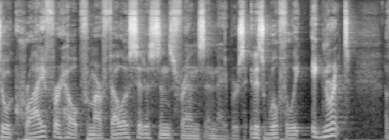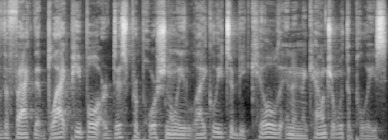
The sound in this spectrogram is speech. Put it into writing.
to a cry for help from our fellow citizens, friends, and neighbors. It is willfully ignorant of the fact that black people are disproportionately likely to be killed in an encounter with the police,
